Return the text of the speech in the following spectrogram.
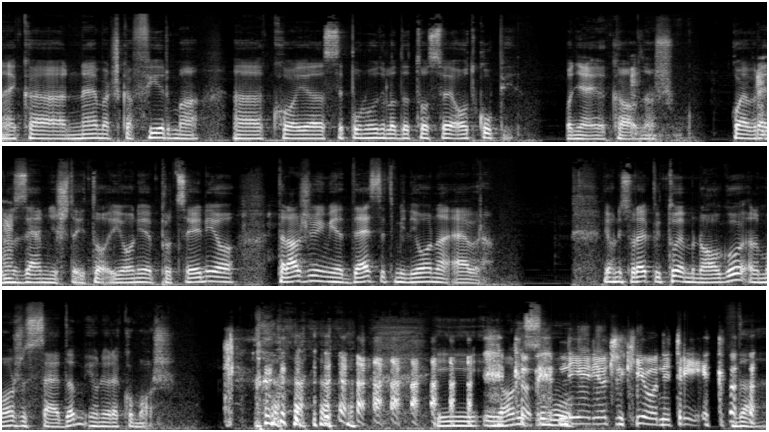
neka nemačka firma uh, koja se ponudila da to sve otkupi od njega, kao, znaš, koja je vredno zemljišta i to. I on je procenio, tražio im je 10 miliona evra. I oni su rekli, to je mnogo, ali može 7? I on je rekao, može. I, I oni su mu... Nije ni očekivao ni tri. da.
